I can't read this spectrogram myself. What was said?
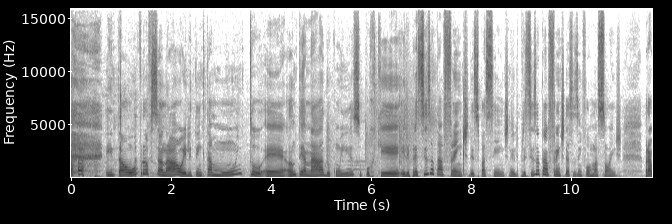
então, o profissional ele tem que estar muito é, antenado com isso, porque ele precisa estar à frente desse paciente, né? ele precisa estar à frente dessas informações, para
